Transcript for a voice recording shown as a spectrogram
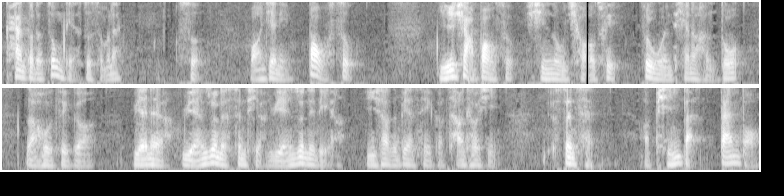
看到的重点是什么呢？是王健林暴瘦，一下暴瘦，形容憔悴，皱纹添了很多，然后这个原来圆润的身体啊，圆润的脸啊，一下子变成一个长条形，身材啊平板。单薄，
